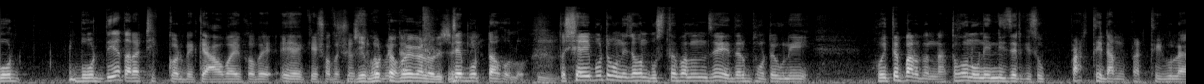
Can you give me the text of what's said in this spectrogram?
বোর্ড ভোট দিয়ে তারা ঠিক করবে কে আহ্বায়ক হবে কে সদস্য যে ভোটটা হয়ে গেল যে ভোটটা হলো। তো সেই ভোটে উনি যখন বুঝতে পারলেন যে এদের ভোটে উনি হইতে পারবেন না তখন উনি নিজের কিছু প্রার্থী দামি প্রার্থীগুলা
